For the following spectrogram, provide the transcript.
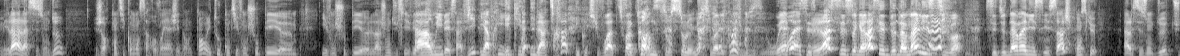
Mais là, à la saison 2, genre, quand ils commencent à revoyager dans le temps et tout, quand ils vont choper, euh, ils vont choper euh, l'agent du TVA Ah qui oui. vivait sa vie, Et après, et qu'il il attrape, et que tu vois, tu vois, tu vois, cornes. sur, sur le mur, tu vois les cornes, je me dit, ouais, Ouais, c'est. Là, c'est ce gars-là, c'est de la malice, tu vois. C'est de la malice. Et ça, je pense que à la saison 2, tu,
